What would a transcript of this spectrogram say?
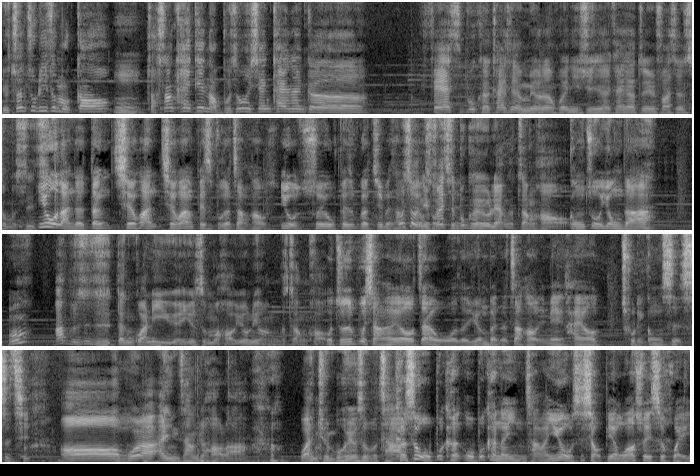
有专注力这么高？嗯，早上开电脑不是会先开那个 Facebook 看一下有没有人回你讯息，看一下最近发生什么事情？因为我懒得登切换切换 Facebook 的账号，因为我所以我 Facebook 基本上为什么你 Facebook 有两个账号？工作用的啊？嗯，啊不是只是登管理员，有什么好用两个账号我？就是不想要在我的原本的账号里面还要处理公司的事情。哦，不会啊，按隐藏就好啦，完全不会有什么差。可是我不可我不可能隐藏啊，因为我是小编，我要随时回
